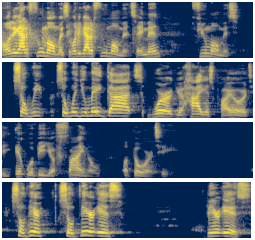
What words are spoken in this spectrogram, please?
Only got a few moments. Only got a few moments. Amen. A Few moments. So we so when you make God's word your highest priority, it will be your final authority. So there so there is there is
